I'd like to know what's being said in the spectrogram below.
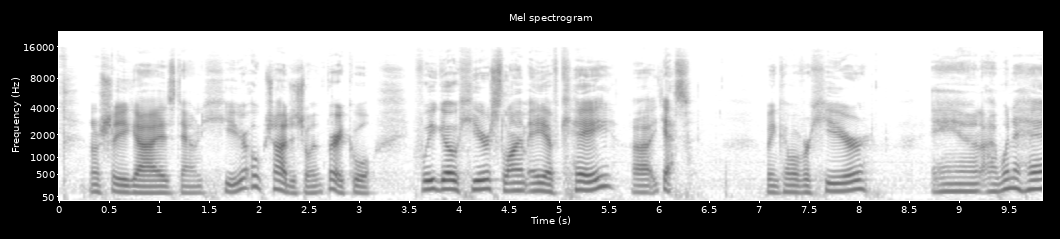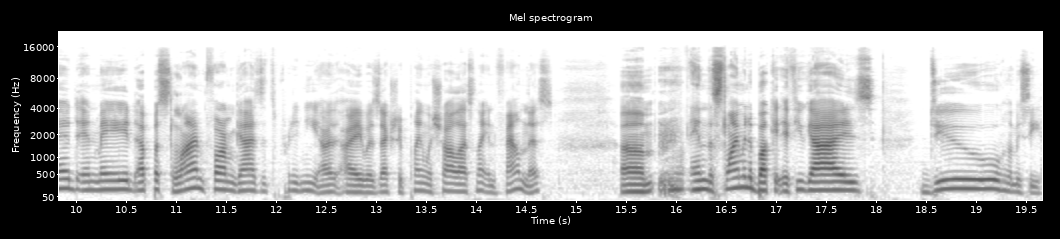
And I'll show you guys down here. Oh, Shaw just joined. Very cool. If we go here, slime AFK, uh, yes. We can come over here. And I went ahead and made up a slime farm, guys. It's pretty neat. I, I was actually playing with Shaw last night and found this. Um, and the slime in a bucket, if you guys do... Let me see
